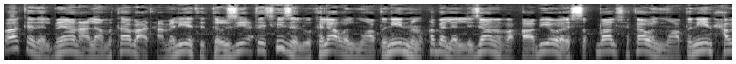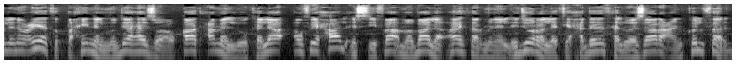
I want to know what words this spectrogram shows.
وأكد البيان على متابعة عملية التوزيع تجهيز الوكلاء والمواطنين من قبل اللجان الرقابية واستقبال شكاوى المواطنين حول نوعية الطحين المجهز وأوقات عمل الوكلاء أو في حال استيفاء مبالغ أكثر من الأجور التي حددتها الوزارة عن كل فرد.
